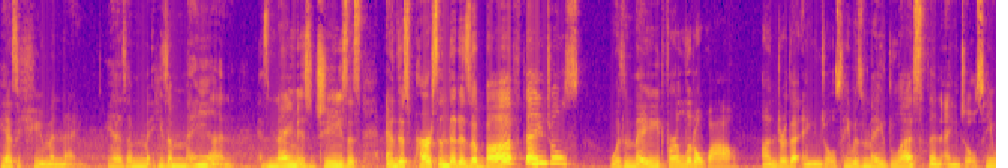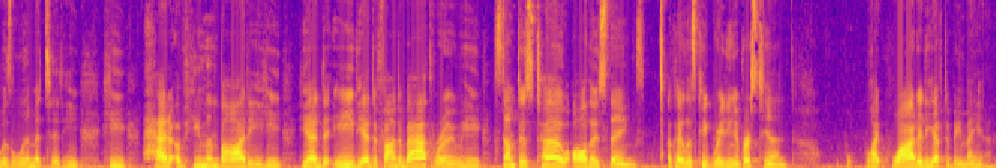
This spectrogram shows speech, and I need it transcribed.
he has a human name. He has a he's a man. His name is Jesus. And this person that is above the angels was made for a little while under the angels. He was made less than angels. He was limited. He he had a human body. He he had to eat. He had to find a bathroom. He stumped his toe. All those things. Okay, let's keep reading in verse 10. Like, why did he have to be man?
